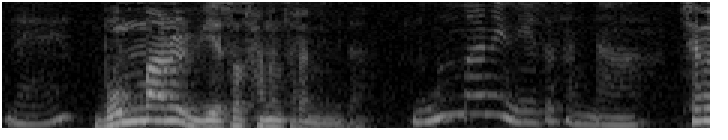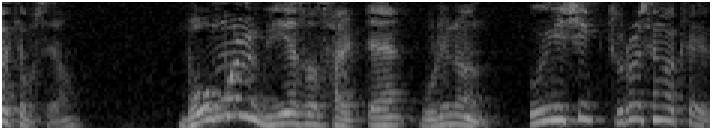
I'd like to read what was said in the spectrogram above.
네. 몸만을 위해서 사는 사람입니다. 몸만을 위해서 산다. 생각해 보세요. 몸을 위해서 살 때 우리는 의식주를 생각해야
